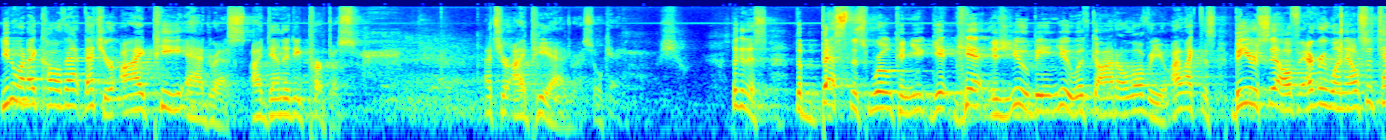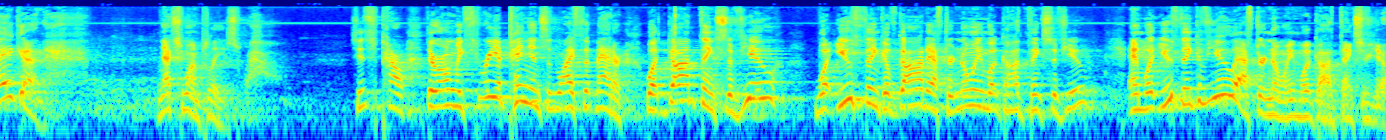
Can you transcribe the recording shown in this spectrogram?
You know what I call that? That's your IP address, identity purpose. That's your IP address, okay. Look at this. The best this world can get, get is you being you with God all over you. I like this. Be yourself, everyone else is taken. Next one, please. Wow. See, this is power. There are only three opinions in life that matter what God thinks of you, what you think of God after knowing what God thinks of you, and what you think of you after knowing what God thinks of you.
